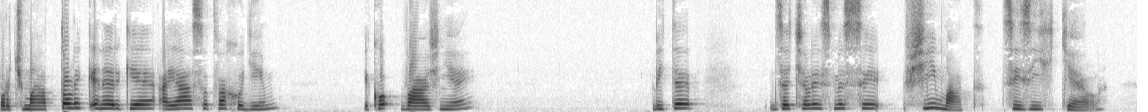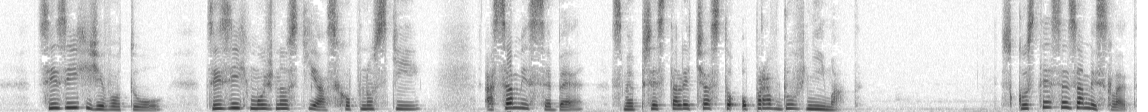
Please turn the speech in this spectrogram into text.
proč má tolik energie a já sotva chodím? Jako vážně? Víte, začali jsme si všímat cizích těl, cizích životů, cizích možností a schopností a sami sebe jsme přestali často opravdu vnímat. Zkuste se zamyslet,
